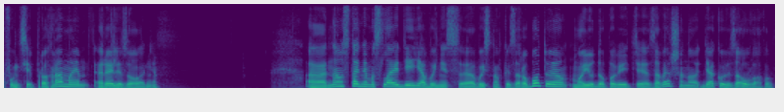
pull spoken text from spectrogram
функції програми реалізовані. Е, На останньому слайді я виніс е, висновки за роботою. Мою доповідь е, завершено. Дякую за увагу.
